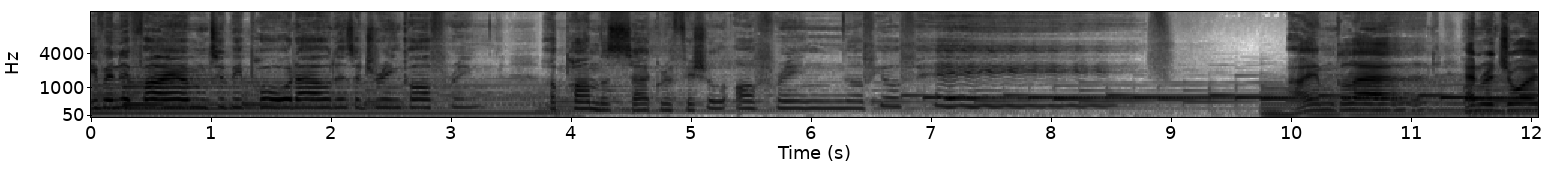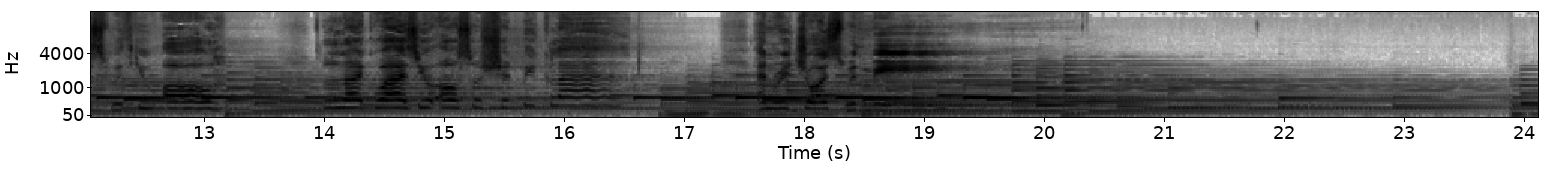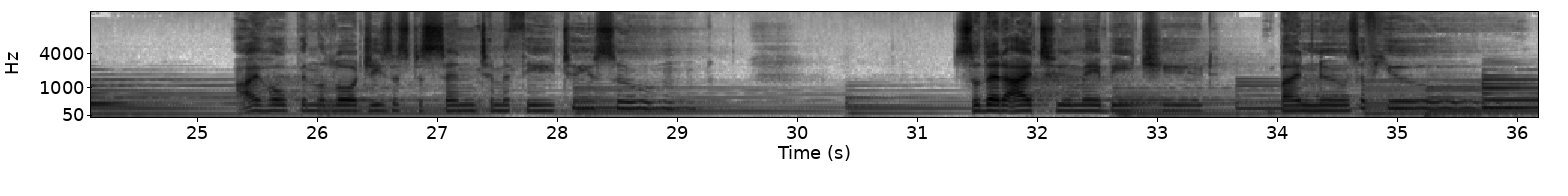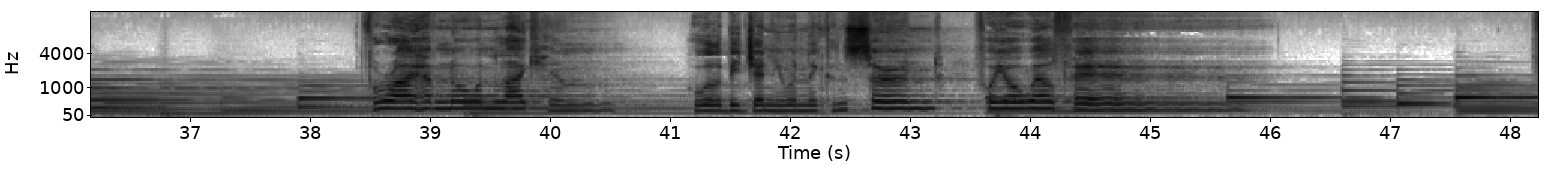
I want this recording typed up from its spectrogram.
even if I am to be poured out as a drink offering upon the sacrificial offering of your faith. I am glad and rejoice with you all. Likewise, you also should be glad and rejoice with me. I hope in the Lord Jesus to send Timothy to you soon so that I too may be cheered by news of you. For I have no one like him who will be genuinely concerned for your welfare.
